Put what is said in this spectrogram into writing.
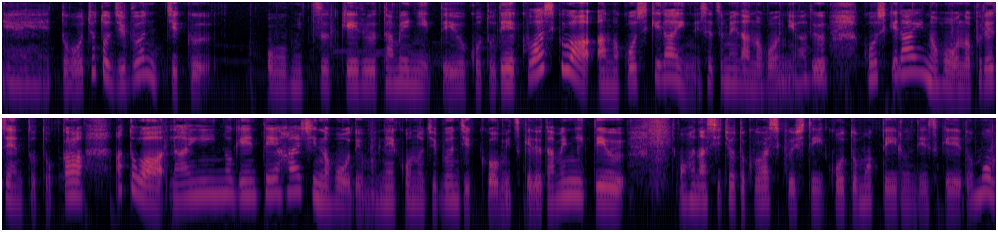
えーとちょっと自分軸を見つけるためにっていうことで詳しくはあの公式 LINE ね説明欄の方にある公式 LINE の方のプレゼントとかあとは LINE の限定配信の方でもねこの自分軸を見つけるためにっていうお話ちょっと詳しくしていこうと思っているんですけれども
